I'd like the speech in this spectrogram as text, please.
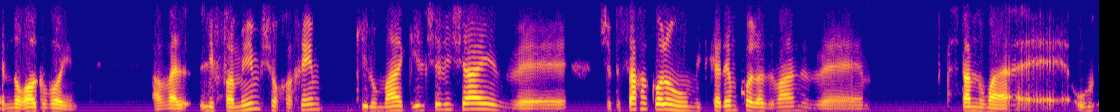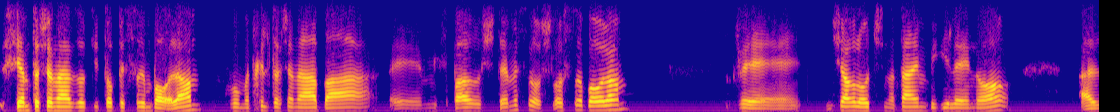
הם נורא גבוהים. אבל לפעמים שוכחים כאילו מה הגיל של ישי, ושבסך הכל הוא מתקדם כל הזמן, וסתם דוגמה, הוא סיים את השנה הזאת טופ 20 בעולם, והוא מתחיל את השנה הבאה מספר 12 או 13 בעולם, ונשאר לו עוד שנתיים בגילי נוער, אז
